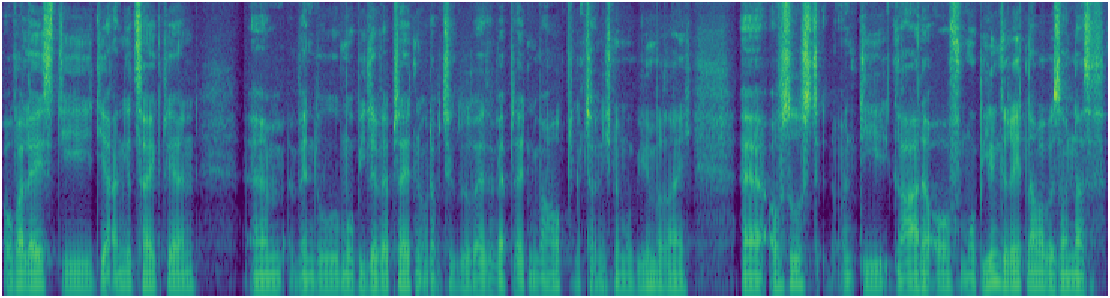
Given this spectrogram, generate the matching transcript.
Overlays, die dir angezeigt werden, ähm, wenn du mobile Webseiten oder beziehungsweise Webseiten überhaupt, gibt es ja nicht nur im mobilen Bereich, äh, aufsuchst und die gerade auf mobilen Geräten aber besonders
